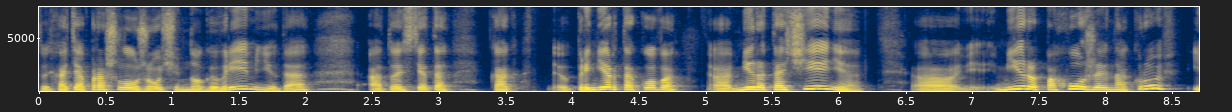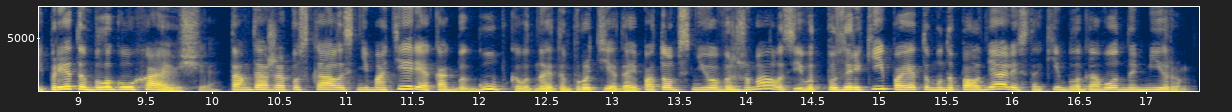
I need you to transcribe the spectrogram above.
То есть, хотя прошло уже очень много времени, да, а, то есть это как пример такого мироточения, мира, похожее на кровь и при этом благоухающее. Там даже опускалась не материя, а как бы губка вот на этом пруте, да, и потом с нее выжималась, и вот пузырьки поэтому наполнялись таким благоводным миром.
